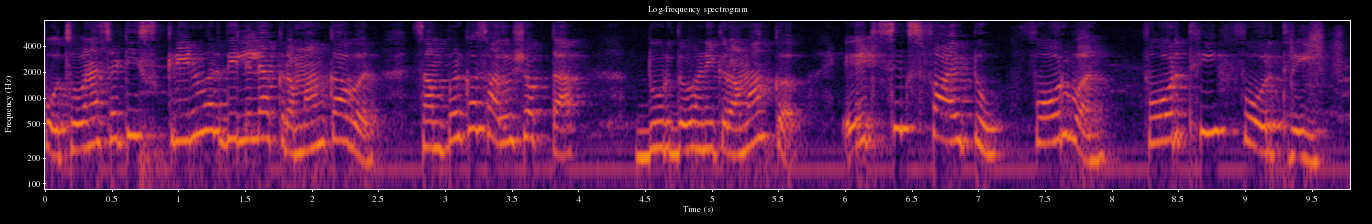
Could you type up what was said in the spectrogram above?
पोहोचवण्यासाठी स्क्रीनवर दिलेल्या क्रमांकावर संपर्क साधू शकता. दूरध्वनी क्रमांक 8652 414343.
